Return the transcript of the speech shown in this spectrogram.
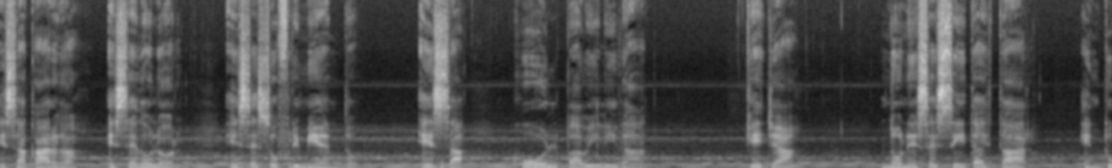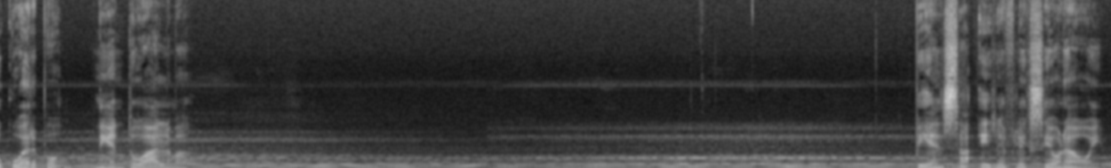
esa carga, ese dolor, ese sufrimiento, esa culpabilidad que ya no necesita estar en tu cuerpo ni en tu alma. Piensa y reflexiona hoy.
